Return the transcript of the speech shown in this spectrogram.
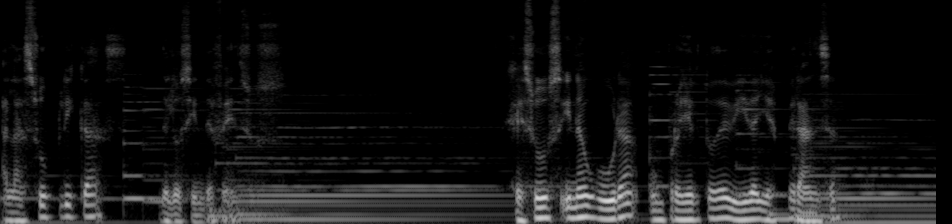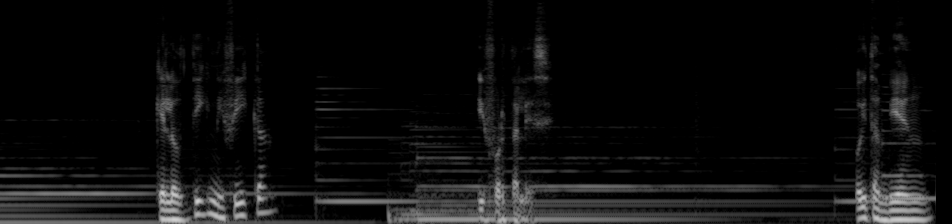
a las súplicas de los indefensos. Jesús inaugura un proyecto de vida y esperanza que los dignifica y fortalece. Hoy también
